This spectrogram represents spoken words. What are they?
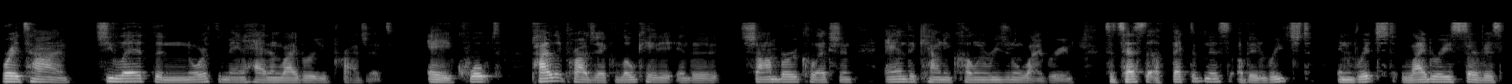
For a time, she led the North Manhattan Library Project, a quote pilot project located in the Schomburg Collection and the Countee Cullen Regional Library to test the effectiveness of enriched enriched library service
